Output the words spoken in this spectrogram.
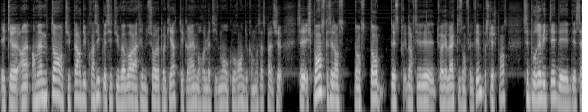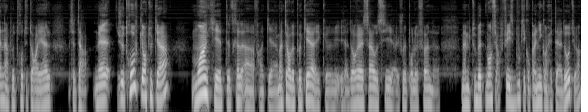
et que en, en même temps, tu pars du principe que si tu vas voir un film sur le poker, tu es quand même relativement au courant de comment ça se passe. Je, pense que c'est dans, ce- dans ce temps d'esprit, dans cette idée, tu vois, là qu'ils ont fait le film parce que je pense que c'est pour éviter des, des scènes un peu trop tutorielles, etc. Mais je trouve qu'en tout cas, moi qui était très, enfin qui est amateur de poker et que j'adorais ça aussi, jouer pour le fun, euh, même tout bêtement sur Facebook et compagnie quand j'étais ado, tu vois.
